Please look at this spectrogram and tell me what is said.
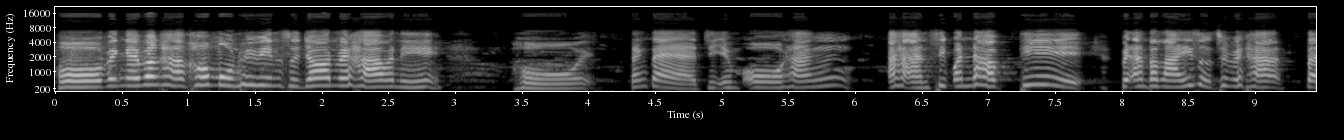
โห เป็นไงบ้างคะ ข้อมูลพี่วินสุดยอดไหมคะวันนี้ โห ตั้งแต่ GMO ทั้งอาหารสิบอันดับที่เป็นอันตรายที่สุดใช่ไหมคะ แต่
